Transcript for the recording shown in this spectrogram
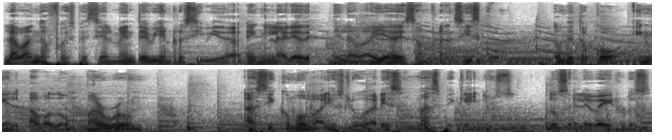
La banda fue especialmente bien recibida en el área de, la bahía de San Francisco, donde tocó en el Avalon Bar Room, así como varios lugares más pequeños. Los Elevators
